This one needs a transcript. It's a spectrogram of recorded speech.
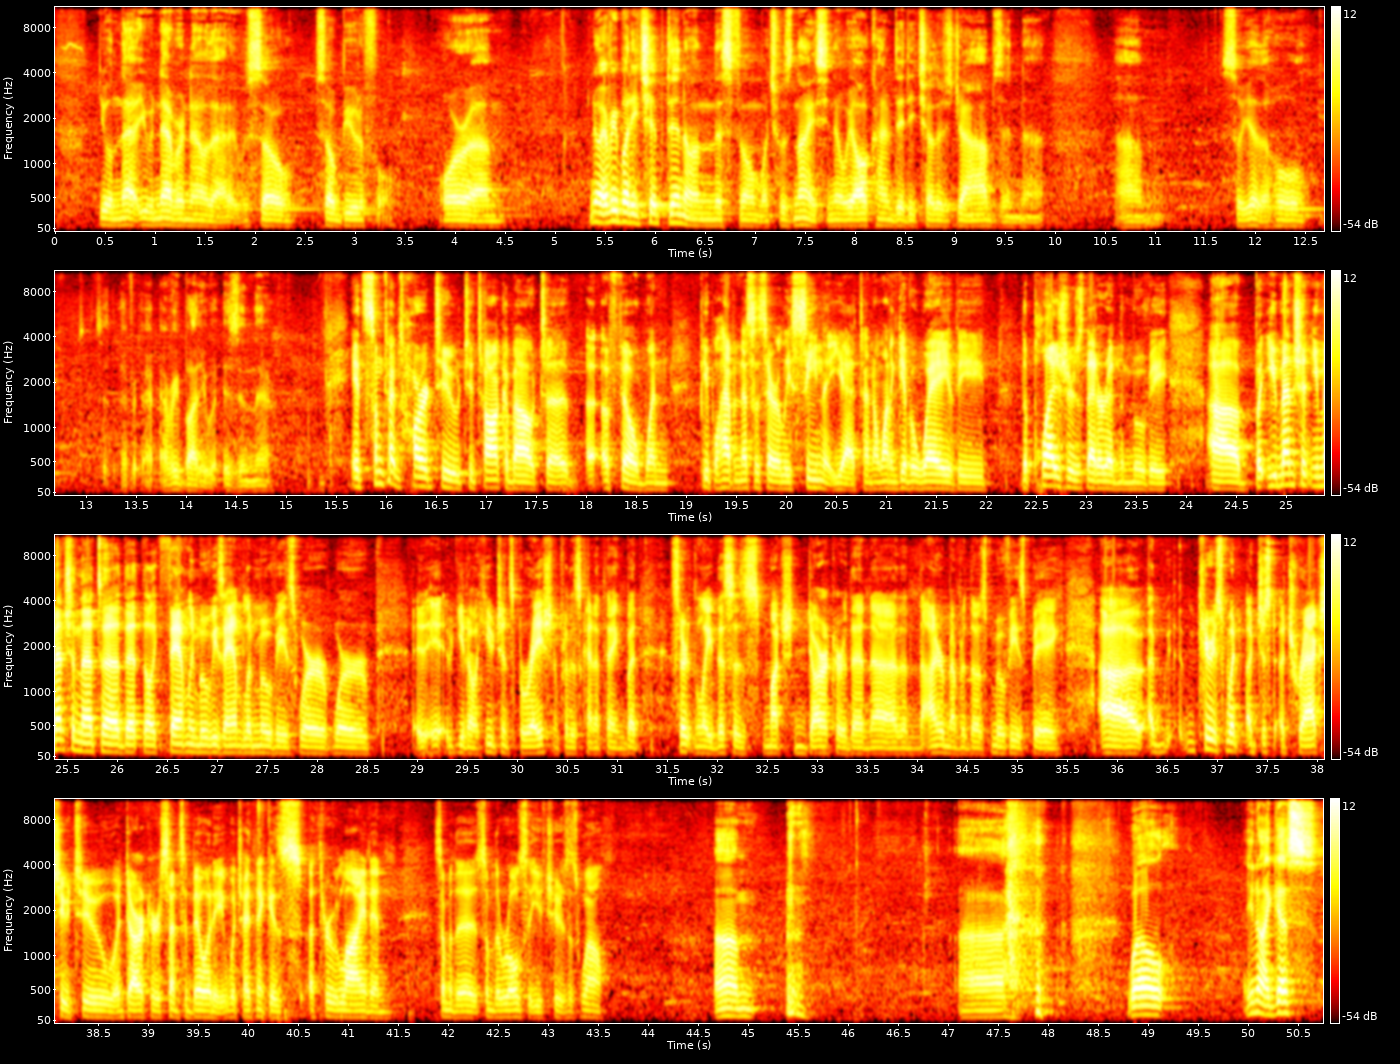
you'll ne- you would never know that it was so so beautiful, or. Um, you know, everybody chipped in on this film, which was nice. You know, we all kind of did each other's jobs, and uh, um, so yeah, the whole everybody is in there. It's sometimes hard to to talk about uh, a film when people haven't necessarily seen it yet. I don't want to give away the the pleasures that are in the movie. Uh, but you mentioned you mentioned that uh, that like family movies, Amblin movies were were you know huge inspiration for this kind of thing. But certainly this is much darker than uh, than I remember those movies being. Uh, I'm curious what uh, just attracts you to a darker sensibility, which I think is a through line in some of the some of the roles that you choose as well. Well, you know, I guess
